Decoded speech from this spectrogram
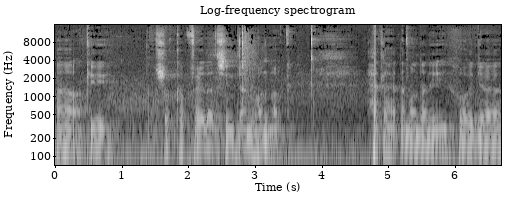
uh, aki sokkal fejlett szinten vannak. Hát lehetne mondani, hogy uh,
